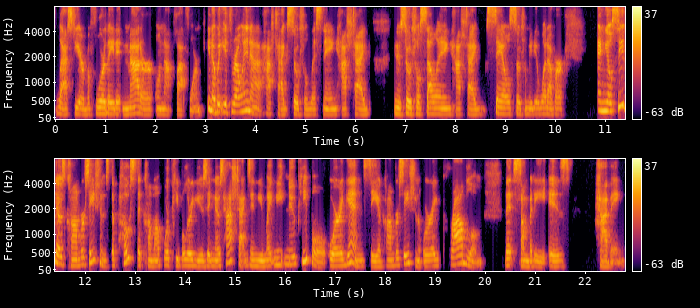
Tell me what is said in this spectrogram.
last year before they didn't matter on that platform. You know, but you throw in a hashtag social listening, hashtag, you know, social selling, hashtag sales, social media, whatever. And you'll see those conversations, the posts that come up where people are using those hashtags, and you might meet new people or again see a conversation or a problem that somebody is having.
